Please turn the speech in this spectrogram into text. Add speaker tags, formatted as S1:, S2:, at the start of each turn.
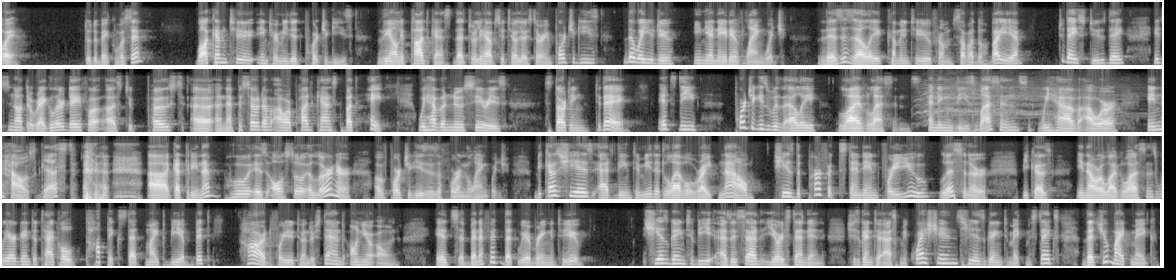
S1: Oi, tudo bem com você? Welcome to Intermediate Portuguese, the only podcast that truly helps you tell your story in Portuguese the way you do in your native language. This is Ellie coming to you from Salvador, Bahia. Today's Tuesday. It's not a regular day for us to post uh, an episode of our podcast, but hey, we have a new series starting today. It's the Portuguese with Ellie live lessons. And in these lessons, we have our in-house guest, uh, Katrina, who is also a learner of Portuguese as a foreign language. Because she is at the intermediate level right now, she is the perfect stand-in for you, listener, because in our live lessons, we are going to tackle topics that might be a bit hard for you to understand on your own. It's a benefit that we are bringing to you she is going to be, as I said, your stand in. She's going to ask me questions. She is going to make mistakes that you might make.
